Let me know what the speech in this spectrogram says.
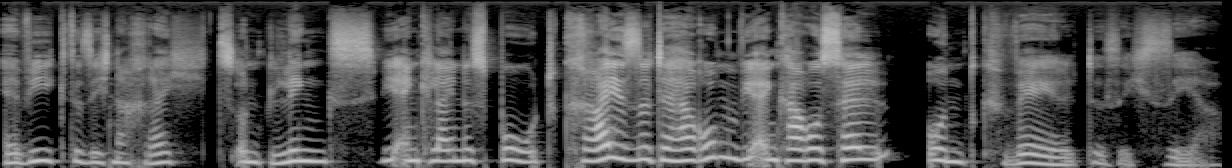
Er wiegte sich nach rechts und links wie ein kleines Boot, kreiselte herum wie ein Karussell und quälte sich sehr.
